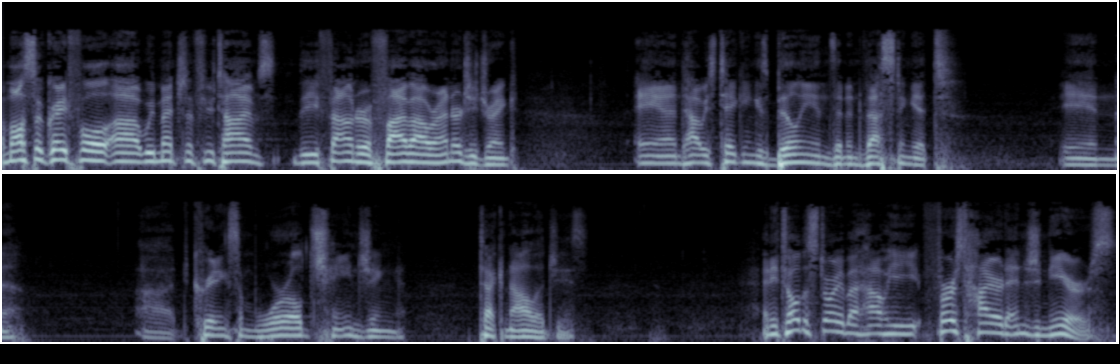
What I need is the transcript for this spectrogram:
I'm also grateful. Uh, we mentioned a few times the founder of Five Hour Energy Drink, and how he's taking his billions and investing it in uh, creating some world-changing technologies. And he told the story about how he first hired engineers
